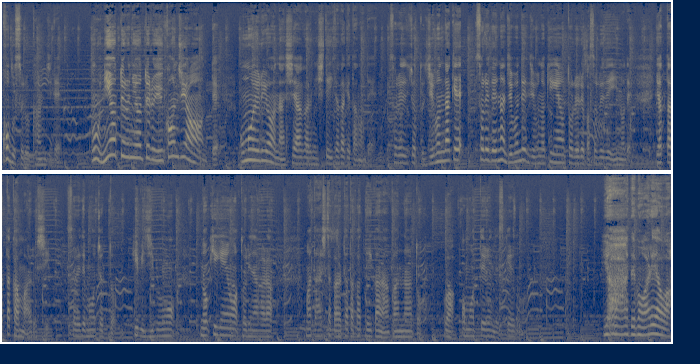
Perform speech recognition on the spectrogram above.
鼓舞する感じで「うん似合ってる似合ってるいい感じやん」って思えるような仕上がりにしていただけたのでそれでちょっと自分だけそれでな自分で自分の機嫌を取れればそれでいいのでやったった感もあるしそれでもうちょっと日々自分をの機嫌を取りながらまた明日から戦っていかなあかんなとは思ってるんですけれども。いやーでもあれやわ。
